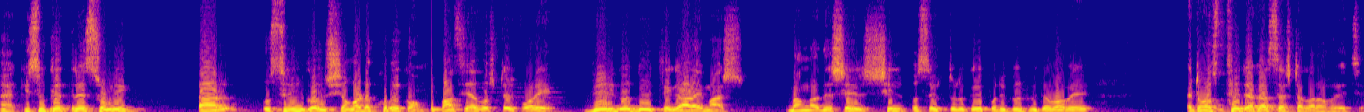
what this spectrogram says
হ্যাঁ কিছু ক্ষেত্রে শ্রমিক তার উশৃঙ্খল সংখ্যাটা খুবই কম। পাঁচই আগস্টের পরে দীর্ঘ দুই থেকে আড়াই মাস বাংলাদেশের শিল্প সেক্টরকে পরিকল্পিতভাবে একটা অস্থির রাখার চেষ্টা করা হয়েছে।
